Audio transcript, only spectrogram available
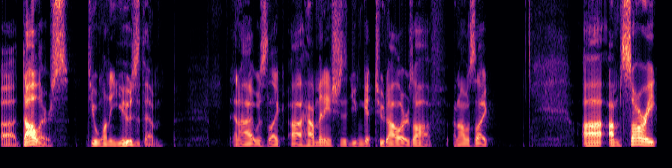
uh, dollars do you want to use them? And I was like, uh, how many? She said, you can get $2 off. And I was like, uh, I'm sorry,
